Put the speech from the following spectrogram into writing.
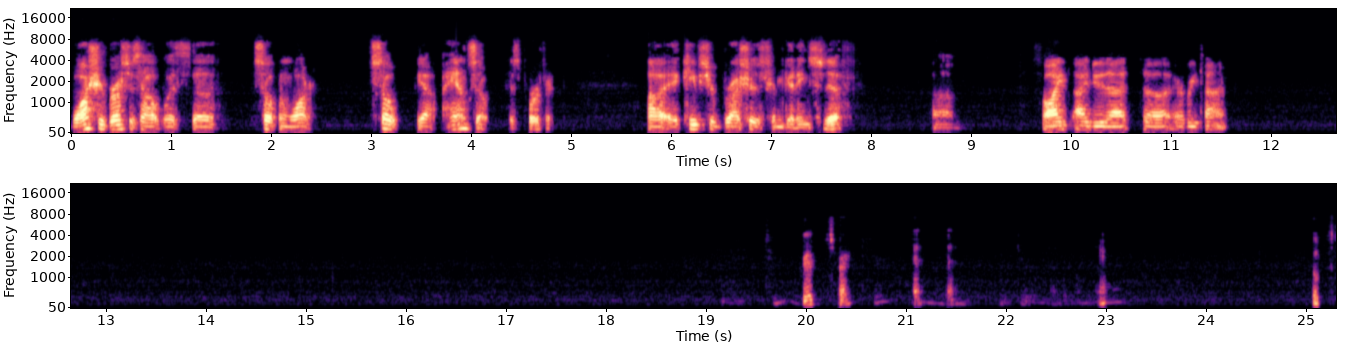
wash your brushes out with uh, soap and water. Soap, yeah, hand soap is perfect. Uh, it keeps your brushes from getting stiff. Um, so I, I do that uh, every time. Grips right here, and then do another one there. Oops.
